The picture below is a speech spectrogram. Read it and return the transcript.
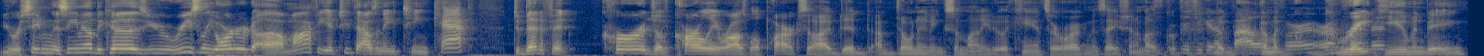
You're receiving this email because you recently ordered a Mafia 2018 cap to benefit Courage of Carly at Roswell Park. So I did. I'm donating some money to a cancer organization. I'm a. Did you get I'm a follow-up I'm a for it great unfunded? human being.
